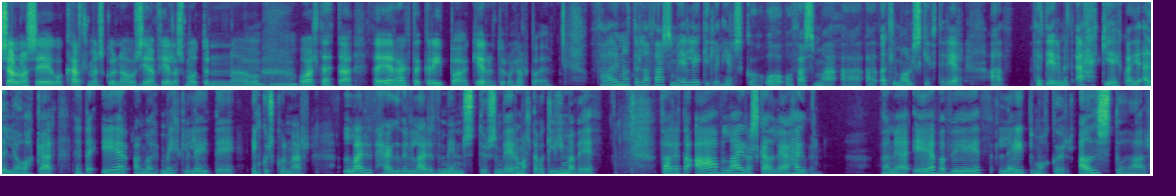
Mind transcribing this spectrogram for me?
sjálfan sig og karlmennskuna og síðan félagsmótununa og, mm -hmm. og allt þetta, það er hægt að grýpa gerendur og hjálpa þeim. Það er náttúrulega það sem er leikillin hér sko og, og það sem að, að öllu máli skiptir er að þetta er einmitt ekki eitthvað í eðli okkar, þetta er að miklu leiti einhvers konar lærðhegðun, lærðmynstur sem við erum alltaf að glýma við, það er þetta aflæra skadlega hegðun. Þannig að ef við leitum okkur aðstóðar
